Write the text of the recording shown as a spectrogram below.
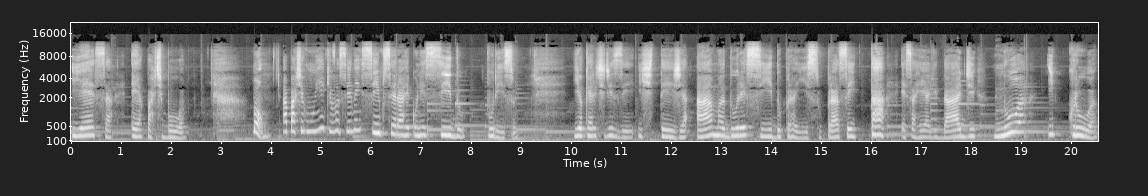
E essa é a parte boa. Bom, a parte ruim é que você nem sempre será reconhecido por isso. E eu quero te dizer, esteja amadurecido para isso, para aceitar essa realidade nua crua.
